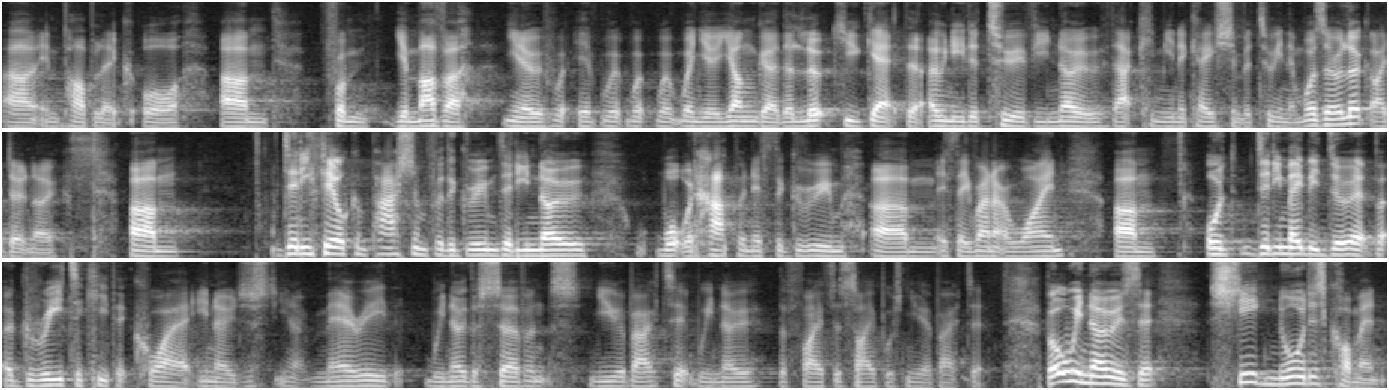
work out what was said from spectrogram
uh, in public, or um, from your mother, you know, when you're younger, the look you get that only the two of you know that communication between them. Was there a look? I don't know. Um, did he feel compassion for the groom? Did he know what would happen if the groom, um, if they ran out of wine? Um, or did he maybe do it but agree to keep it quiet? You know, just, you know, Mary, we know the servants knew about it. We know the five disciples knew about it. But all we know is that she ignored his comment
